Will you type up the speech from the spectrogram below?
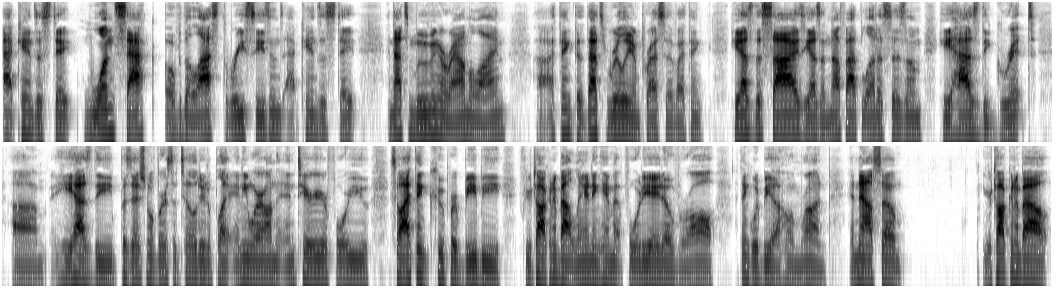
at Kansas State, one sack over the last three seasons at Kansas State, and that's moving around the line. Uh, I think that that's really impressive. I think he has the size, he has enough athleticism, he has the grit. Um, he has the positional versatility to play anywhere on the interior for you. So I think Cooper Beebe, if you're talking about landing him at 48 overall, think would be a home run. And now, so You're talking about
